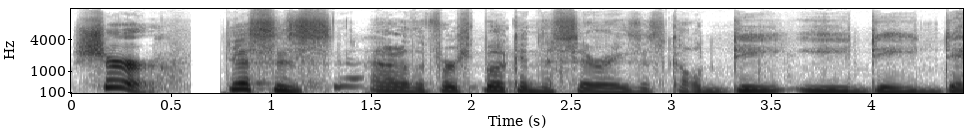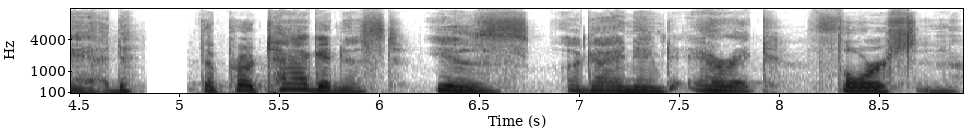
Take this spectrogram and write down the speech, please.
Sure. This is out of the first book in the series. It's called D.E.D. Dead. The protagonist is a guy named Eric Thorson.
